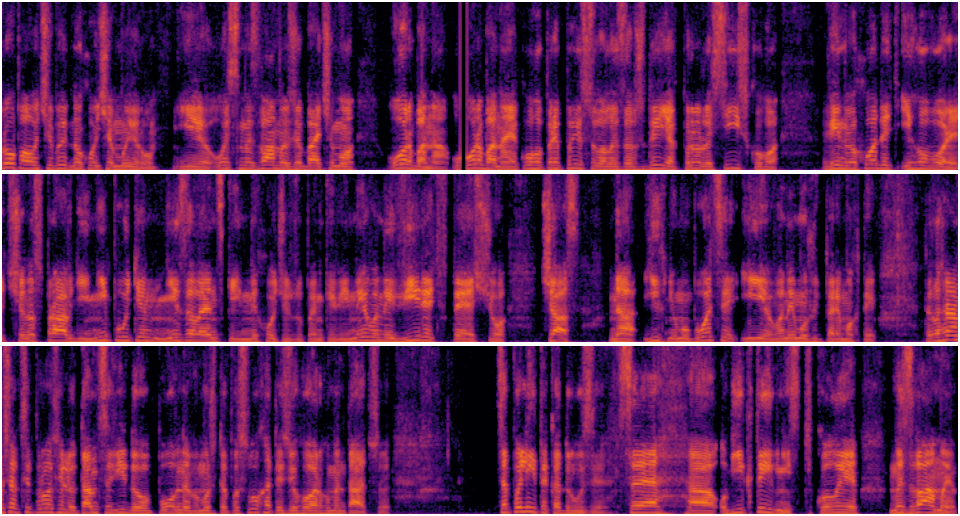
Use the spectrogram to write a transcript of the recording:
Європа, очевидно, хоче миру. І ось ми з вами вже бачимо Орбана, Орбана, якого приписували завжди як проросійського. Він виходить і говорить, що насправді ні Путін, ні Зеленський не хочуть зупинки війни. Вони вірять в те, що час на їхньому боці і вони можуть перемогти. Телеграм-шапці профілю, там це відео повне. Ви можете послухати з його аргументацією. Це політика, друзі, це е, об'єктивність, коли ми з вами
